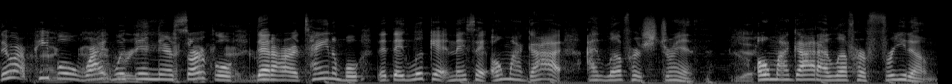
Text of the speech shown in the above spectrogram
There are people I right agree. within their circle that are attainable that they look at and they say, "Oh my God, I love her strength. Yeah. Oh my God, I love her freedom.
